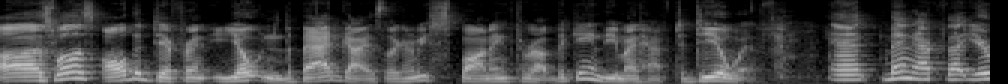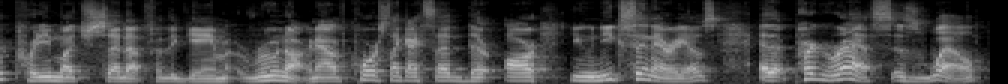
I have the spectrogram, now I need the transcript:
Uh, as well as all the different Jotun, the bad guys that are going to be spawning throughout the game that you might have to deal with. And then after that, you're pretty much set up for the game Runar. Now, of course, like I said, there are unique scenarios that progress as well.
